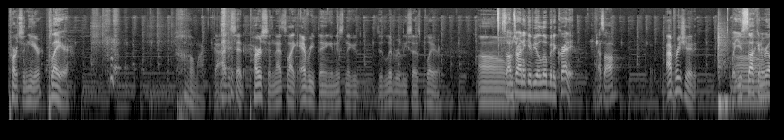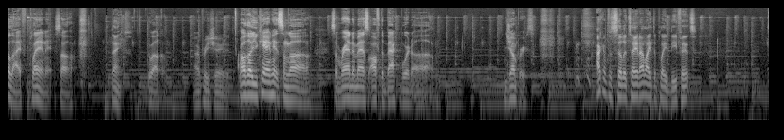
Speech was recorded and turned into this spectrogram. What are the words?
person here. Player. Oh my god! I just said person. That's like everything, and this nigga deliberately says player. Um, So I'm trying to give you a little bit of credit. That's all. I appreciate it. But you suck in real life playing it. So Thanks. you're welcome. I appreciate it. Although you can hit some uh some random ass off the backboard uh jumpers. I can facilitate. I like to play defense.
